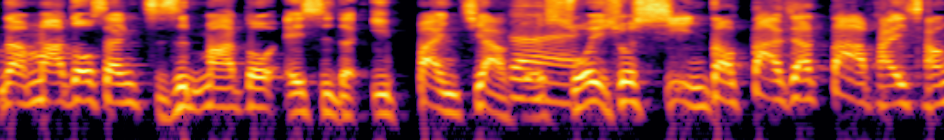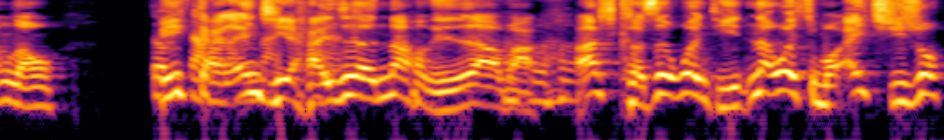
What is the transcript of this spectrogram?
那 Model 三只是 Model S 的一半价格，所以说吸引到大家大排长龙。比感恩节还热闹，你知道吗？啊，可是问题，那为什么？哎，其实说，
